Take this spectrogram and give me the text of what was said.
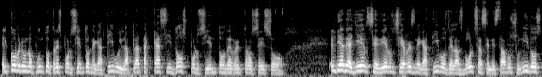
El cobre 1.3% negativo y la plata casi 2% de retroceso. El día de ayer se dieron cierres negativos de las bolsas en Estados Unidos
